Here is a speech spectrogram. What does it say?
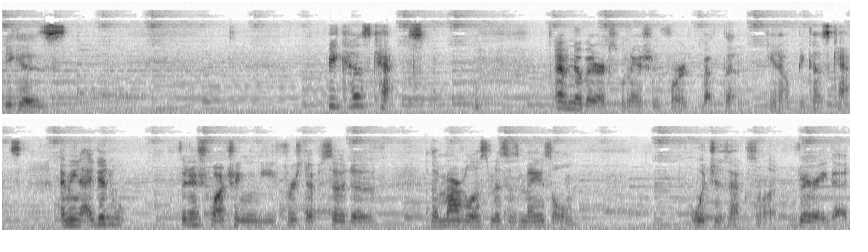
Because because cats. I have no better explanation for it but then, you know, because cats. I mean, I did finish watching the first episode of The Marvelous Mrs. Maisel which is excellent. Very good.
